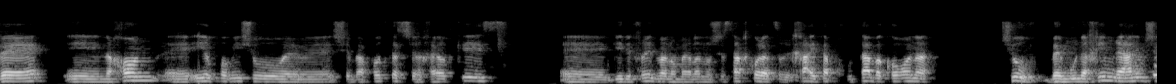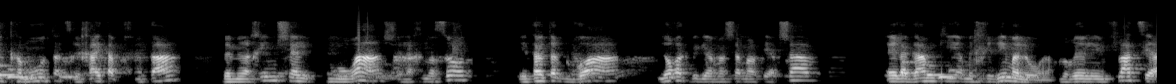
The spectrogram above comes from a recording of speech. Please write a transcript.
ונכון, העיר פה מישהו אה, שבפודקאסט של חיות כיס, אה, גידי פרידמן אומר לנו שסך הכל הצריכה הייתה פחותה בקורונה, שוב, במונחים ריאליים של כמות הצריכה הייתה פחותה, במונחים של תמורה, של הכנסות, היא הייתה יותר גבוהה, לא רק בגלל מה שאמרתי עכשיו, אלא גם כי המחירים עלו, אנחנו מדברים על אינפלציה,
